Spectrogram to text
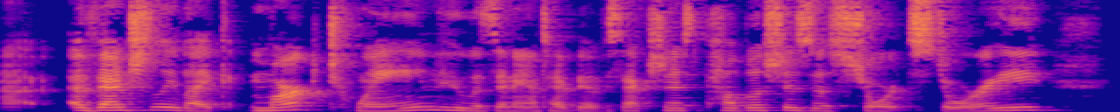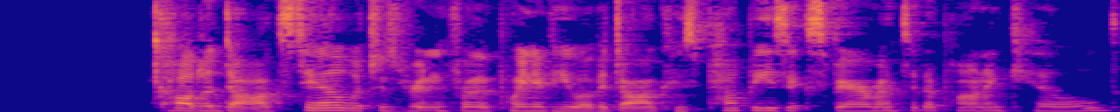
uh, eventually like mark twain who was an anti-vivisectionist publishes a short story called a dog's tale which was written from the point of view of a dog whose puppies experimented upon and killed.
